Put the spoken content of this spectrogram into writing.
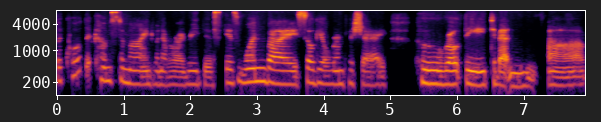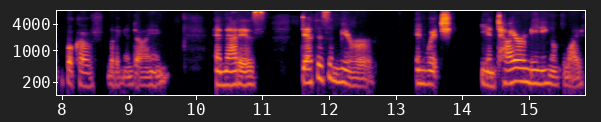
the quote that comes to mind whenever I read this is one by Sogyal Rinpoche, who wrote the Tibetan uh, book of living and dying. And that is Death is a mirror in which the entire meaning of life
